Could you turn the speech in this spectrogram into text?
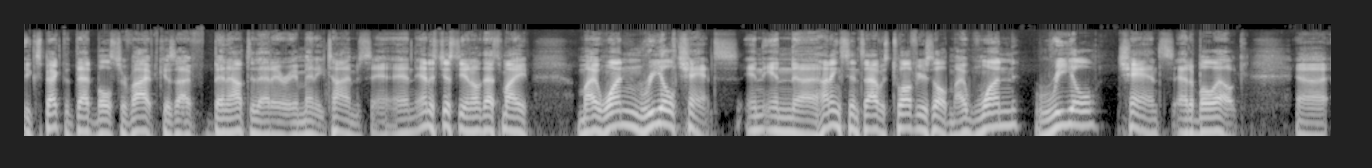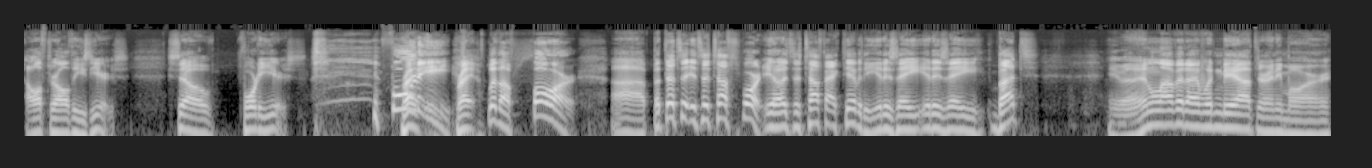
expect that that bull survived because i've been out to that area many times. And and, and it's just you know that's my my one real chance in in uh, hunting since i was 12 years old. My one real chance at a bull elk uh, after all these years. So 40 years. 40 Right, right. with a four. Uh, but that's a, it's a tough sport. You know, it's a tough activity. It is a it is a but if I didn't love it, I wouldn't be out there anymore.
